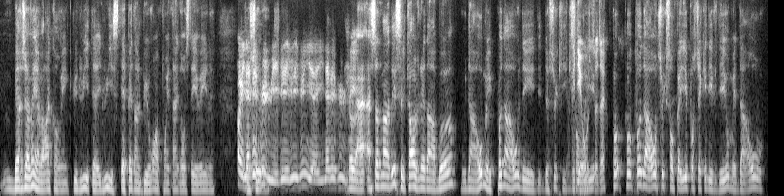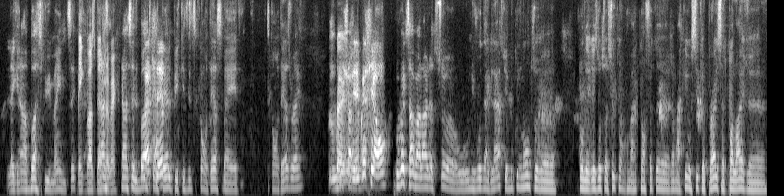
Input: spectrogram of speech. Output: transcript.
Bergevin avait l'air convaincu. Lui, il était... lui, il se tapait dans le bureau en pointant grosse TV. là. Ah, il l'avait vu, lui. Lui, lui, lui, euh, il avait vu le jeu. Ben, à, à se demander si le call venait d'en bas ou d'en haut, mais pas d'en haut des, des- de ceux qui, qui Vidéo, sont tu payés. veux dire? Pas, pas, pas d'en haut de ceux qui sont payés pour checker des vidéos, mais d'en haut, le grand boss lui-même. tu sais. Big Boss Bergevin. quand c'est le boss That's qui it. appelle et qui dit tu contestes, ben tu contestes, right? Ben, j'ai l'impression. Je trouvais que ça avait l'air de ça au niveau de la glace. Il y a beaucoup de monde sur, euh, sur les réseaux sociaux qui ont, remar- qui ont fait euh, remarquer aussi que Price n'a pas l'air. euh,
